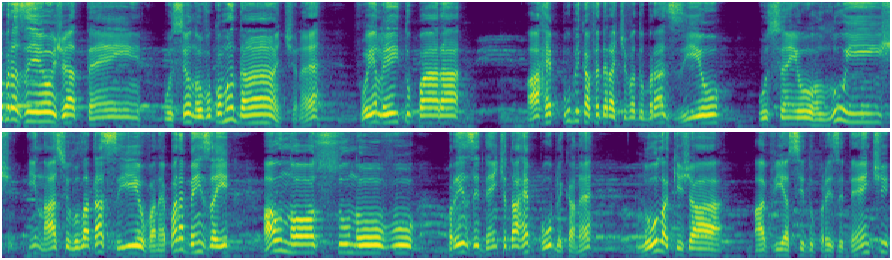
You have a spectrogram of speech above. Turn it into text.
o Brasil já tem o seu novo comandante, né? Foi eleito para a República Federativa do Brasil o senhor Luiz Inácio Lula da Silva, né? Parabéns aí ao nosso novo presidente da República, né? Lula, que já havia sido presidente,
